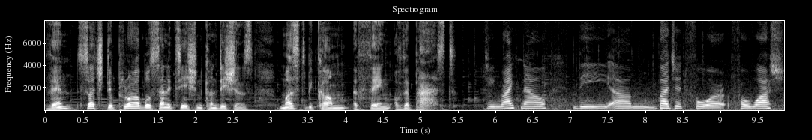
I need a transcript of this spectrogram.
then such deplorable sanitation conditions must become a thing of the past. Right now, the um, budget for, for WASH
